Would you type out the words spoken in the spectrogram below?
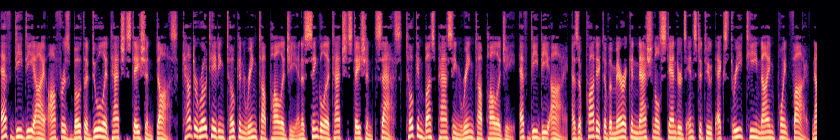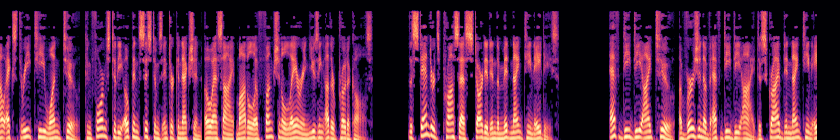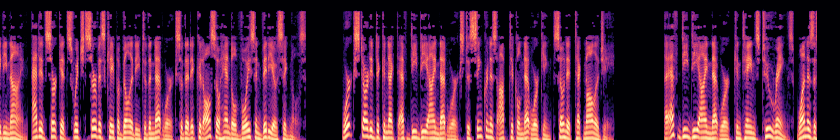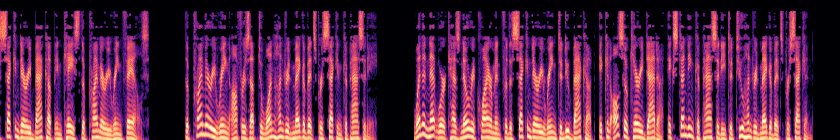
FDDI offers both a dual attached station DAS, counter-rotating token ring topology and a single attached station SAS, token bus passing ring topology. FDDI, as a product of American National Standards Institute X3T 9.5 now X3T12, conforms to the Open Systems Interconnection OSI model of functional layering using other protocols. The standards process started in the mid-1980s. FDDI2, a version of FDDI described in 1989, added circuit switched service capability to the network so that it could also handle voice and video signals. Work started to connect FDDI networks to synchronous optical networking technology. A FDDI network contains two rings, one is a secondary backup in case the primary ring fails. The primary ring offers up to 100 megabits per second capacity. When a network has no requirement for the secondary ring to do backup, it can also carry data, extending capacity to 200 megabits per second.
